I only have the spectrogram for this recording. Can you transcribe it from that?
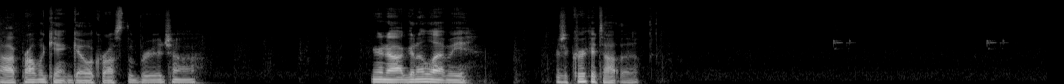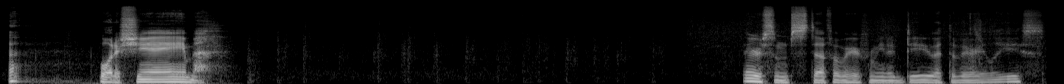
I probably can't go across the bridge, huh? You're not gonna let me. There's a Kricketot, though. what a shame. There's some stuff over here for me to do at the very least.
